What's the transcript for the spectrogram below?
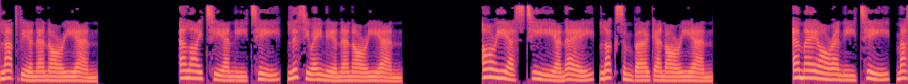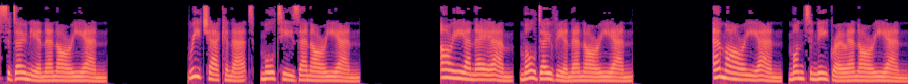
Latvian NREN LITNET, Lithuanian NREN RESTENA, Luxembourg NREN MARNET, Macedonian NREN Rechercanet, Maltese NREN RENAM, Moldovan NREN MREN, Montenegro NREN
